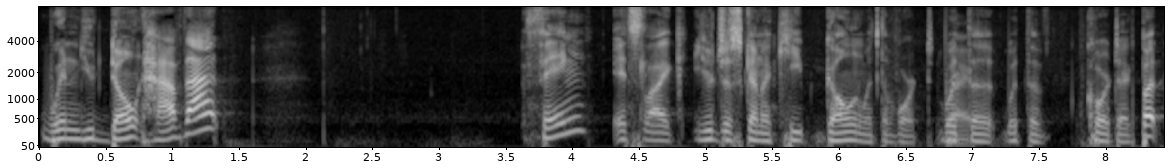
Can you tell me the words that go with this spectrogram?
when you don't have that thing, it's like you're just gonna keep going with the vort with Right. the with the cortex. But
